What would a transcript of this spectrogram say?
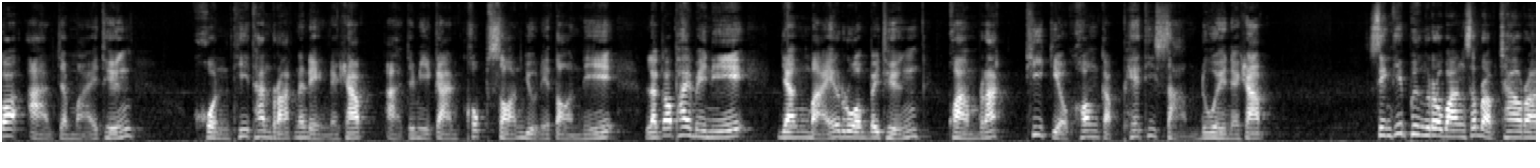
ก็อาจจะหมายถึง คนที่ท่านรักนั่นเองนะครับ อาจจะมีการคบซ้อนอยู่ในตอนนี้ แล้วก็ไพ่ใบนี้ยังหมายรวมไปถึงความรักที่เกี่ยวข้องกับเพศที่ 3 ด้วยนะครับ สิ่งที่พึงระวังสำหรับชาวรา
